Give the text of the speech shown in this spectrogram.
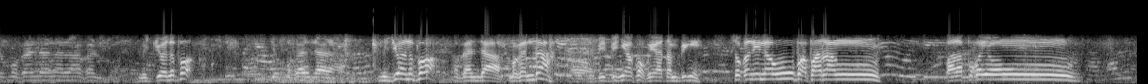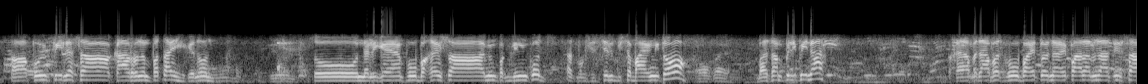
Medyo maganda na lakad ko. Medyo ano po? Medyo maganda na. Medyo ano po? Maganda. Maganda. Oo. Nabibingi ako kaya tambingi. So kanina ho ba parang para po kayong ah pumipila sa karo ng patay, ganun. So naligayan po ba kayo sa aming paglingkod at pagsisilbi sa bayang ito? Okay. Bansang Pilipinas? Kaya dapat po ba ito na ipaalam natin sa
